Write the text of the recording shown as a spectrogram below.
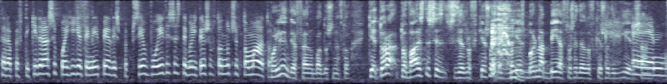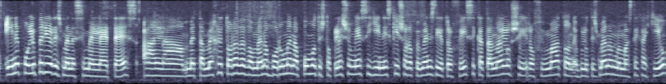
θεραπευτική δράση που έχει για την ήπια δυσπεψία βοήθησε στη βελτίωση αυτών των συμπτωμάτων. Πολύ ενδιαφέρον πάντως είναι αυτό. Και τώρα το βάζετε στις διατροφικές οδηγίες, μπορεί να μπει αυτό σε διατροφικές οδηγίες. Ε, είναι πολύ περιορισμένες οι μελέτες, αλλά με τα μέχρι τώρα δεδομένα μπορούμε να πούμε ότι στο πλαίσιο μιας υγιεινής και ισορροπημένης διατροφής η κατανάλωση ροφημάτων εμπλουτισμένων με μαστίχα χείου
